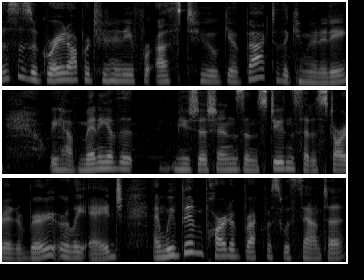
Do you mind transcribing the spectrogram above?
This is a great opportunity for us to give back to the community. We have many of the musicians and students that have started at a very early age, and we've been part of Breakfast with Santa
